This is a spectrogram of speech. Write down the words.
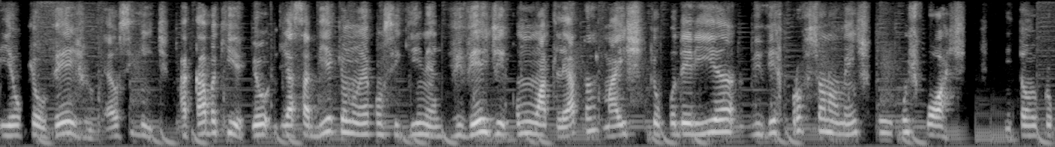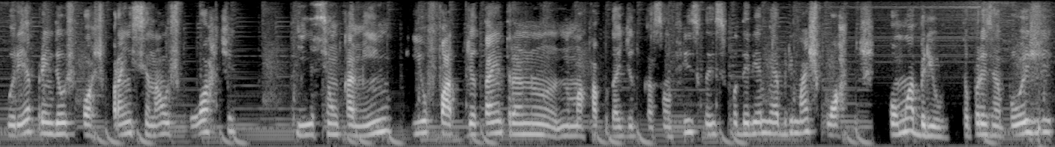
e o que eu vejo é o seguinte: acaba que eu já sabia que eu não ia conseguir né, viver de como um atleta, mas que eu poderia viver profissionalmente com, com esporte. Então eu procurei aprender o esporte para ensinar o esporte que esse é um caminho e o fato de eu estar entrando numa faculdade de educação física, isso poderia me abrir mais portas, como abriu. Então, por exemplo, hoje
